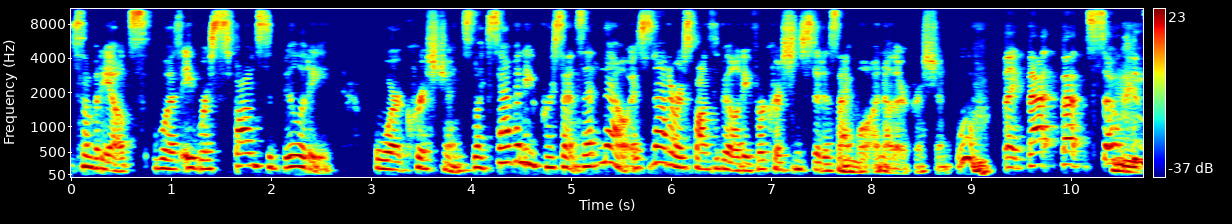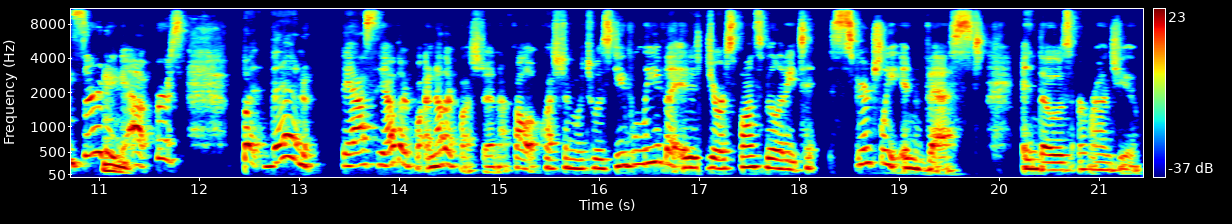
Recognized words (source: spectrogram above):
somebody else was a responsibility for Christians, like 70% said, no, it's not a responsibility for Christians to disciple mm. another Christian. Ooh, like that, that's so mm. concerning mm. at first. But then they asked the other another question, a follow-up question, which was, do you believe that it is your responsibility to spiritually invest in those around you?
